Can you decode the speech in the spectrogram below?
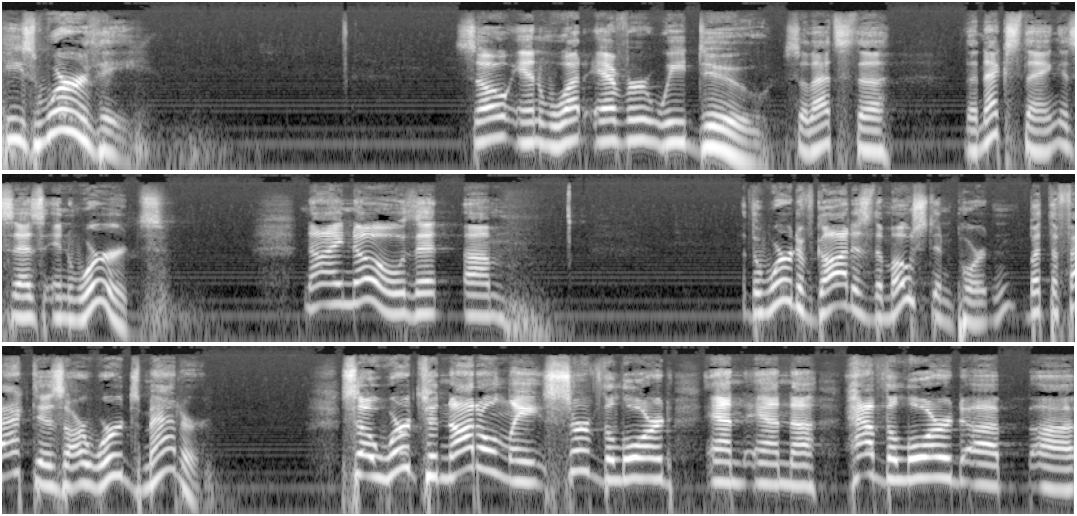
He's worthy. So, in whatever we do. So, that's the, the next thing. It says, in words. Now, I know that. Um, the Word of God is the most important, but the fact is, our words matter. So we're to not only serve the Lord and, and uh, have the Lord uh, uh,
